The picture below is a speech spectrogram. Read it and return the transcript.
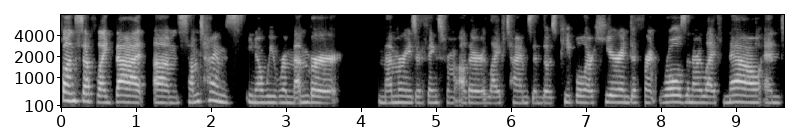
fun stuff like that. Um, sometimes you know we remember memories or things from other lifetimes and those people are here in different roles in our life now and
